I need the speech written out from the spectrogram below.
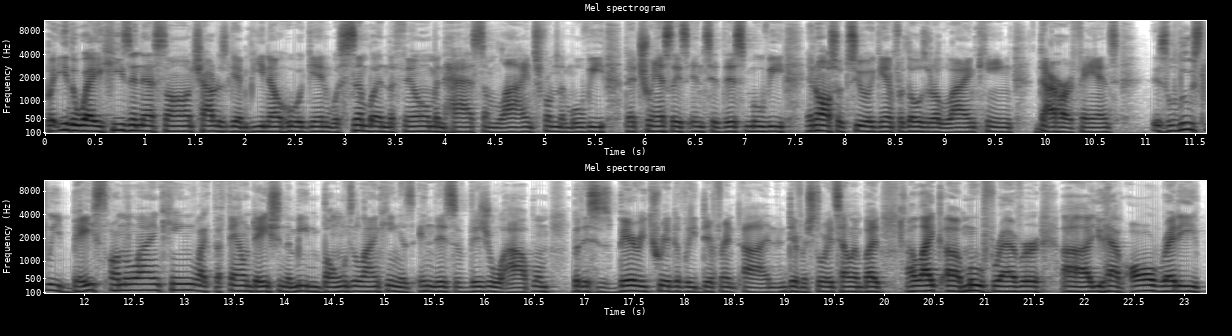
But either way, he's in that song. Childish Gambino, who again was Simba in the film and has some lines from the movie that translates into this movie. And also, too, again, for those that are Lion King diehard fans, is loosely based on The Lion King. Like the foundation, the meat and bones of Lion King is in this visual album, but this is very creatively different uh, and different storytelling. But I like uh, Mood Forever. Uh, you have already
